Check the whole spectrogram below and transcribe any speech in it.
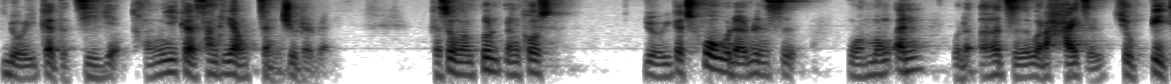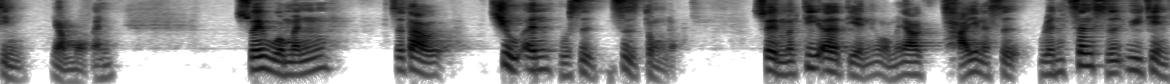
有一个的基业，同一个上帝要拯救的人。可是我们不能够有一个错误的认识：我蒙恩，我的儿子、我的孩子就必定要蒙恩。所以我们知道救恩不是自动的。所以我们第二点我们要查验的是：人真实遇见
